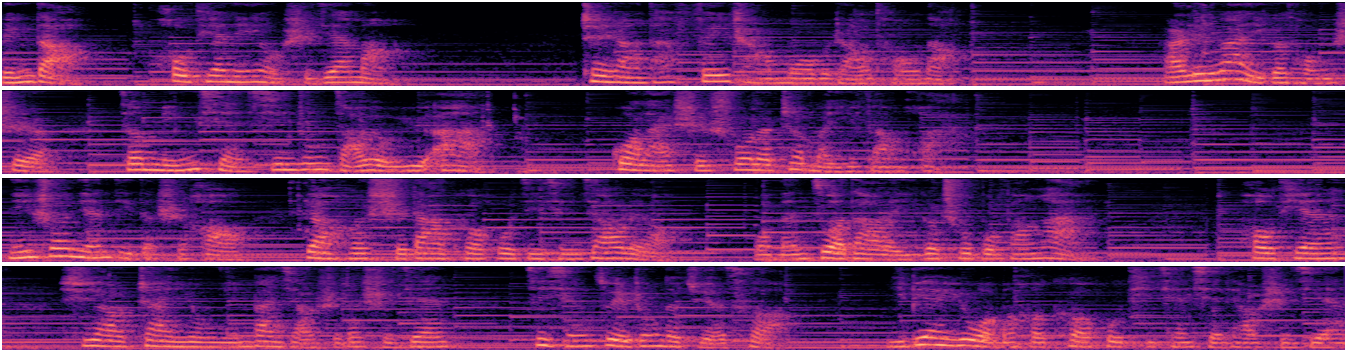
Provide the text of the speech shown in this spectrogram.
领导，后天您有时间吗？”这让他非常摸不着头脑。而另外一个同事则明显心中早有预案，过来时说了这么一番话：“您说年底的时候要和十大客户进行交流，我们做到了一个初步方案，后天。”需要占用您半小时的时间进行最终的决策，以便于我们和客户提前协调时间。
